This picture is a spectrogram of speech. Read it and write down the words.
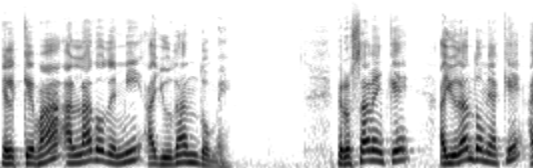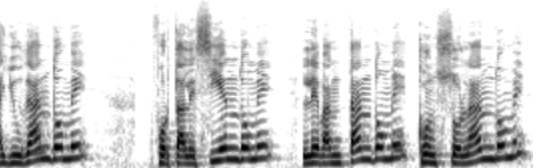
el que va al lado de mí ayudándome. Pero ¿saben qué? ¿Ayudándome a qué? Ayudándome, fortaleciéndome, levantándome, consolándome,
